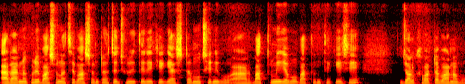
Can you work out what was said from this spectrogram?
আর রান্নাঘরে বাসন আছে, বাসনটা হচ্ছে ঝুড়িতে রেখে গ্যাসটা মুছে নিব। আর বাথরুমে যাব, বাথরুম থেকে এসে জলখাবারটা বানাবো।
